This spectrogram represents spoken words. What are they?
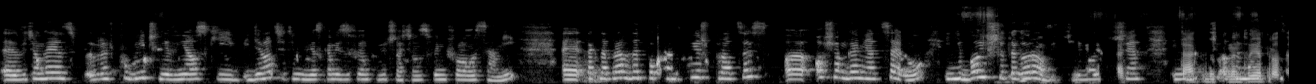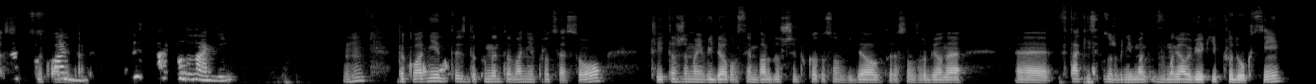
e, wyciągając wręcz publicznie wnioski i dzieląc się tymi wnioskami ze swoją publicznością, ze swoimi followersami, tak naprawdę pokazujesz proces osiągania celu i nie boisz się tego robić. Nie boisz się. Nie tak, boisz dokumentuję proces. Dokładnie tak. To jest akt odwagi. Mhm. Dokładnie to jest dokumentowanie procesu. Czyli to, że moje wideo powstają bardzo szybko, to są wideo, które są zrobione e, w taki sposób, żeby nie wymagały wielkiej produkcji.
